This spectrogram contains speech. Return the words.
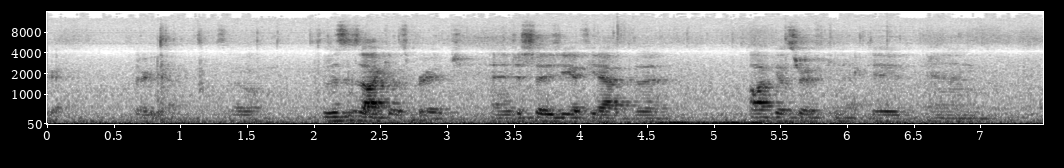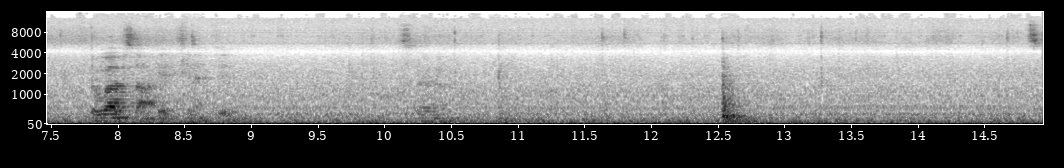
Okay, there you go. So, so this is Oculus Bridge, and it just shows you if you have the Oculus Rift connected and the WebSocket connected. So, so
